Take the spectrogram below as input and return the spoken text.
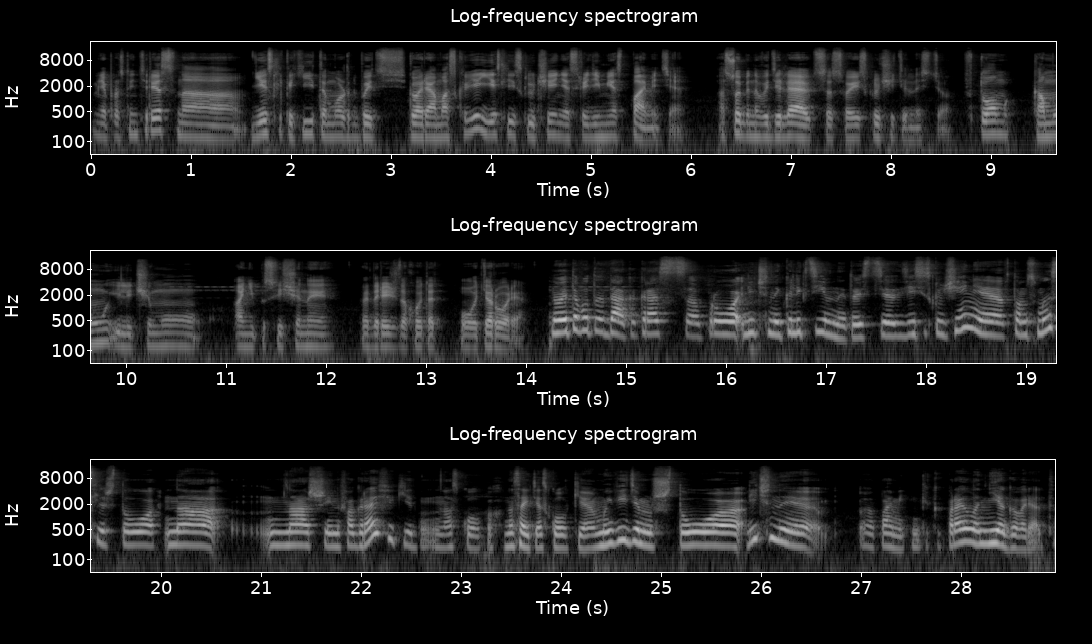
мне просто интересно, есть ли какие-то, может быть, говоря о Москве, есть ли исключения среди мест памяти? Особенно выделяются своей исключительностью в том, кому или чему они посвящены, когда речь заходит о, терроре. Но это вот, да, как раз про личные и коллективные. То есть э, здесь исключение в том смысле, что на нашей инфографике на осколках, на сайте осколки, мы видим, что личные Э, памятники, как правило, не говорят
